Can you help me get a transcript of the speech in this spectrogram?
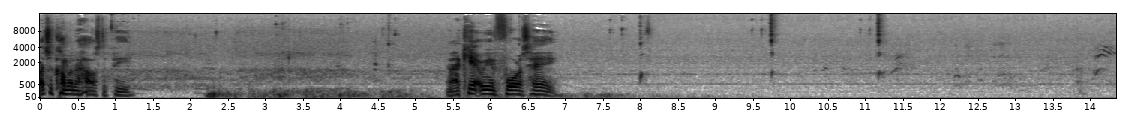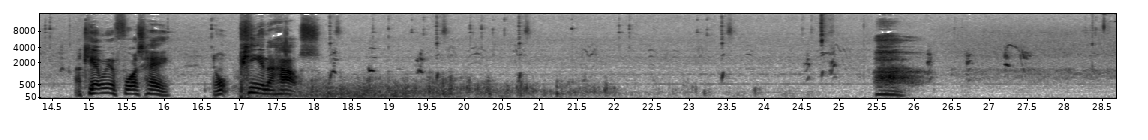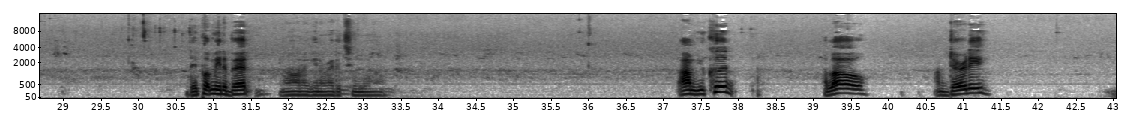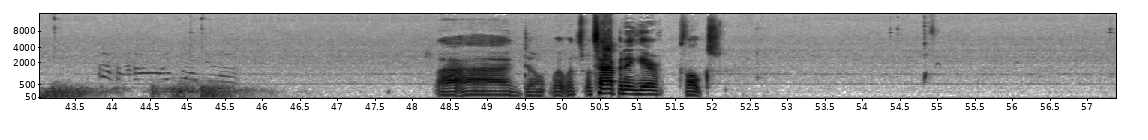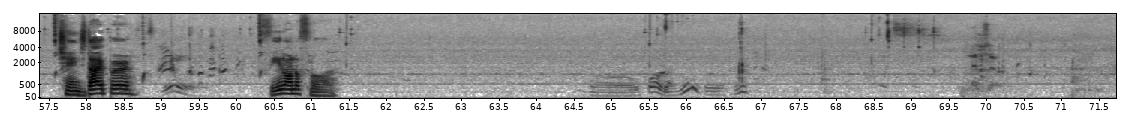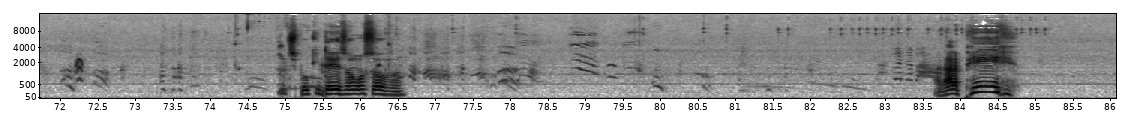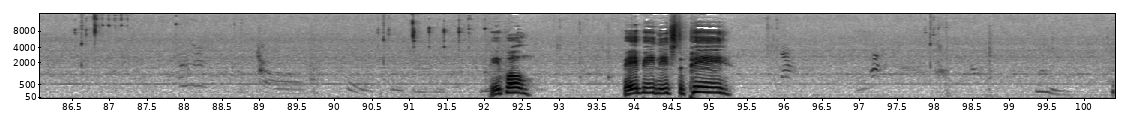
Why'd you come in the house to pee? And I can't reinforce hay. I can't reinforce hay. Don't pee in the house. They put me to bed. No, they're getting ready to now. Um, you could. Hello? I'm dirty. I don't. What's what's happening here, folks? Change diaper. Feet on the floor. Spooky day is almost over. I gotta pee. People, baby needs to pee.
